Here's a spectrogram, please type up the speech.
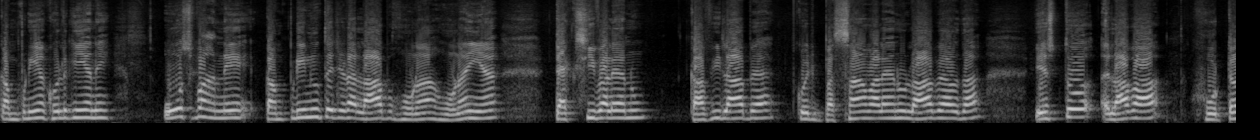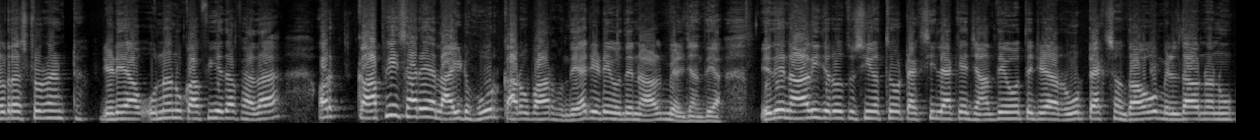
ਕੰਪਨੀਆਂ ਖੁੱਲ ਗਈਆਂ ਨੇ। ਉਸ ਬਹਾਨੇ ਕੰਪਨੀ ਨੂੰ ਤੇ ਜਿਹੜਾ ਲਾਭ ਹੋਣਾ ਹੋਣਾ ਹੀ ਆ, ਟੈਕਸੀ ਵਾਲਿਆਂ ਨੂੰ ਕਾਫੀ ਲਾਭ ਹੈ, ਕੁਝ ਬੱਸਾਂ ਵਾਲਿਆਂ ਨੂੰ ਲਾਭ ਹੈ ਉਹਦਾ। ਇਸ ਤੋਂ ਇਲਾਵਾ ਹੋਟਲ ਰੈਸਟੋਰੈਂਟ ਜਿਹੜੇ ਆ, ਉਹਨਾਂ ਨੂੰ ਕਾਫੀ ਇਹਦਾ ਫਾਇਦਾ ਹੈ ਔਰ ਕਾਫੀ ਸਾਰੇ ਅਲਾਈਡ ਹੋਰ ਕਾਰੋਬਾਰ ਹੁੰਦੇ ਆ ਜਿਹੜੇ ਉਹਦੇ ਨਾਲ ਮਿਲ ਜਾਂਦੇ ਆ। ਇਹਦੇ ਨਾਲ ਹੀ ਜਦੋਂ ਤੁਸੀਂ ਉੱਥੋਂ ਟੈਕਸੀ ਲੈ ਕੇ ਜਾਂਦੇ ਹੋ ਤੇ ਜਿਹੜਾ ਰੋਡ ਟੈਕਸ ਹੁੰਦਾ, ਉਹ ਮਿਲਦਾ ਉਹਨਾਂ ਨੂੰ।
